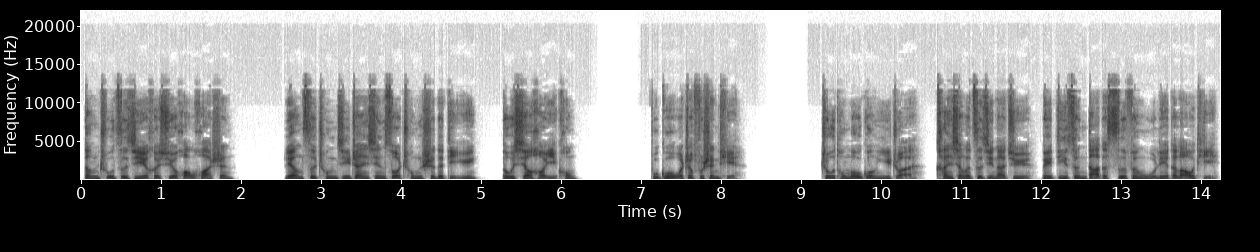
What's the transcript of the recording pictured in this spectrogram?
当初自己和血皇化身两次冲击战仙所充实的底蕴都消耗一空。不过我这副身体，周通眸光一转。看向了自己那具被帝尊打得四分五裂的老体，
